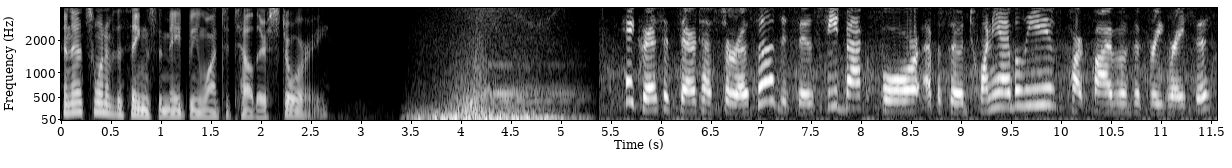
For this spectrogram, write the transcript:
and that's one of the things that made me want to tell their story. Hey Chris, it's Sarah Testarossa. This is feedback for episode 20, I believe, part 5 of the Three Graces.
